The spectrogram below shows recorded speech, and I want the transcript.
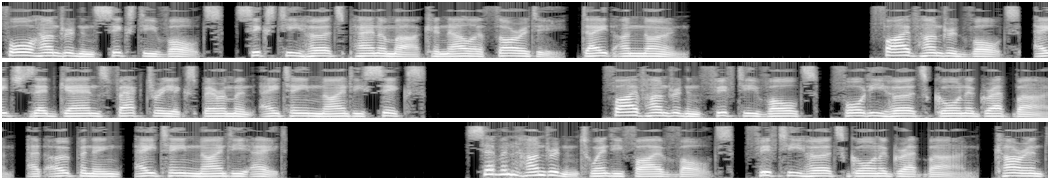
460 volts, 60 Hz Panama Canal Authority, date unknown. 500 volts, HZ Ganz Factory Experiment 1896 550 volts, 40 Hz Gornergratbahn, at opening, 1898 725 volts, 50 Hz Gornergratbahn, current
